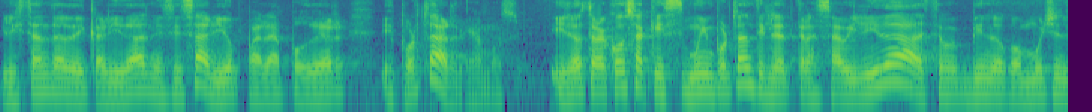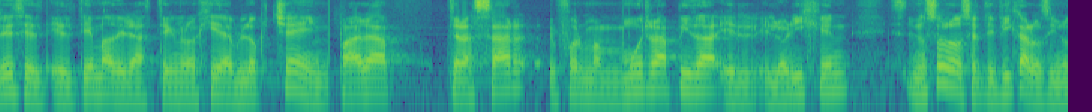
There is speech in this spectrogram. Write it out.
el estándar de calidad necesario para poder exportar, digamos. Y la otra cosa que es muy importante es la trazabilidad. Estamos viendo con mucho interés el, tema de las tecnologías de blockchain para trazar de forma muy rápida el, el origen, no solo certificarlo, sino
